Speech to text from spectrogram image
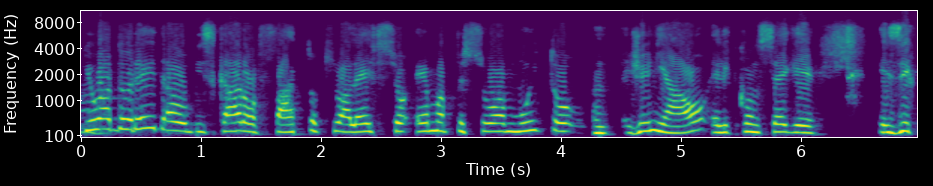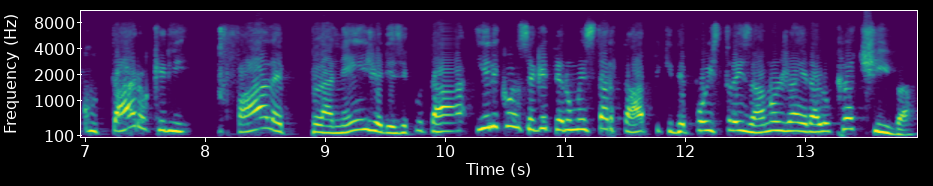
e eu adorei da Ubiscar o fato que o Alessio é uma pessoa muito hum, genial, ele consegue executar o que ele fala, planeja de executar, e ele consegue ter uma startup que depois de três anos já era lucrativa.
